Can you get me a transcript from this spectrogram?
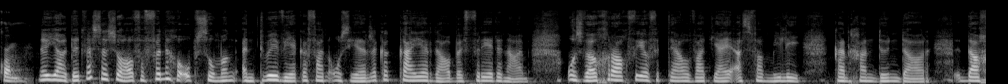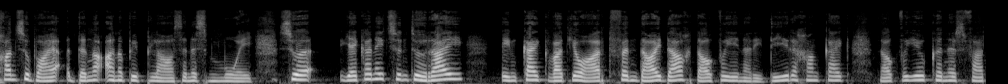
Nou ja, dit was nou so half 'n vinnige opsomming in 2 weke van ons heerlike kuier daar by Vredenheim. Ons wou graag vir jou vertel wat jy as familie kan gaan doen daar. Daar gaan so baie dinge aan op die plaas en is mooi. So jy kan net soontoe ry en kyk wat jou hart vind daai dag. Dalk wil jy na die diere gaan kyk, dalk wil jy jou kinders vat.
